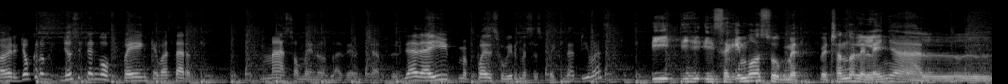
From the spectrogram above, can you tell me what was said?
a ver, yo creo que yo sí tengo fe en que va a estar más o menos la de Uncharted. Ya de ahí me puede subir mis expectativas. Y, y- y seguimos echándole leña al,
